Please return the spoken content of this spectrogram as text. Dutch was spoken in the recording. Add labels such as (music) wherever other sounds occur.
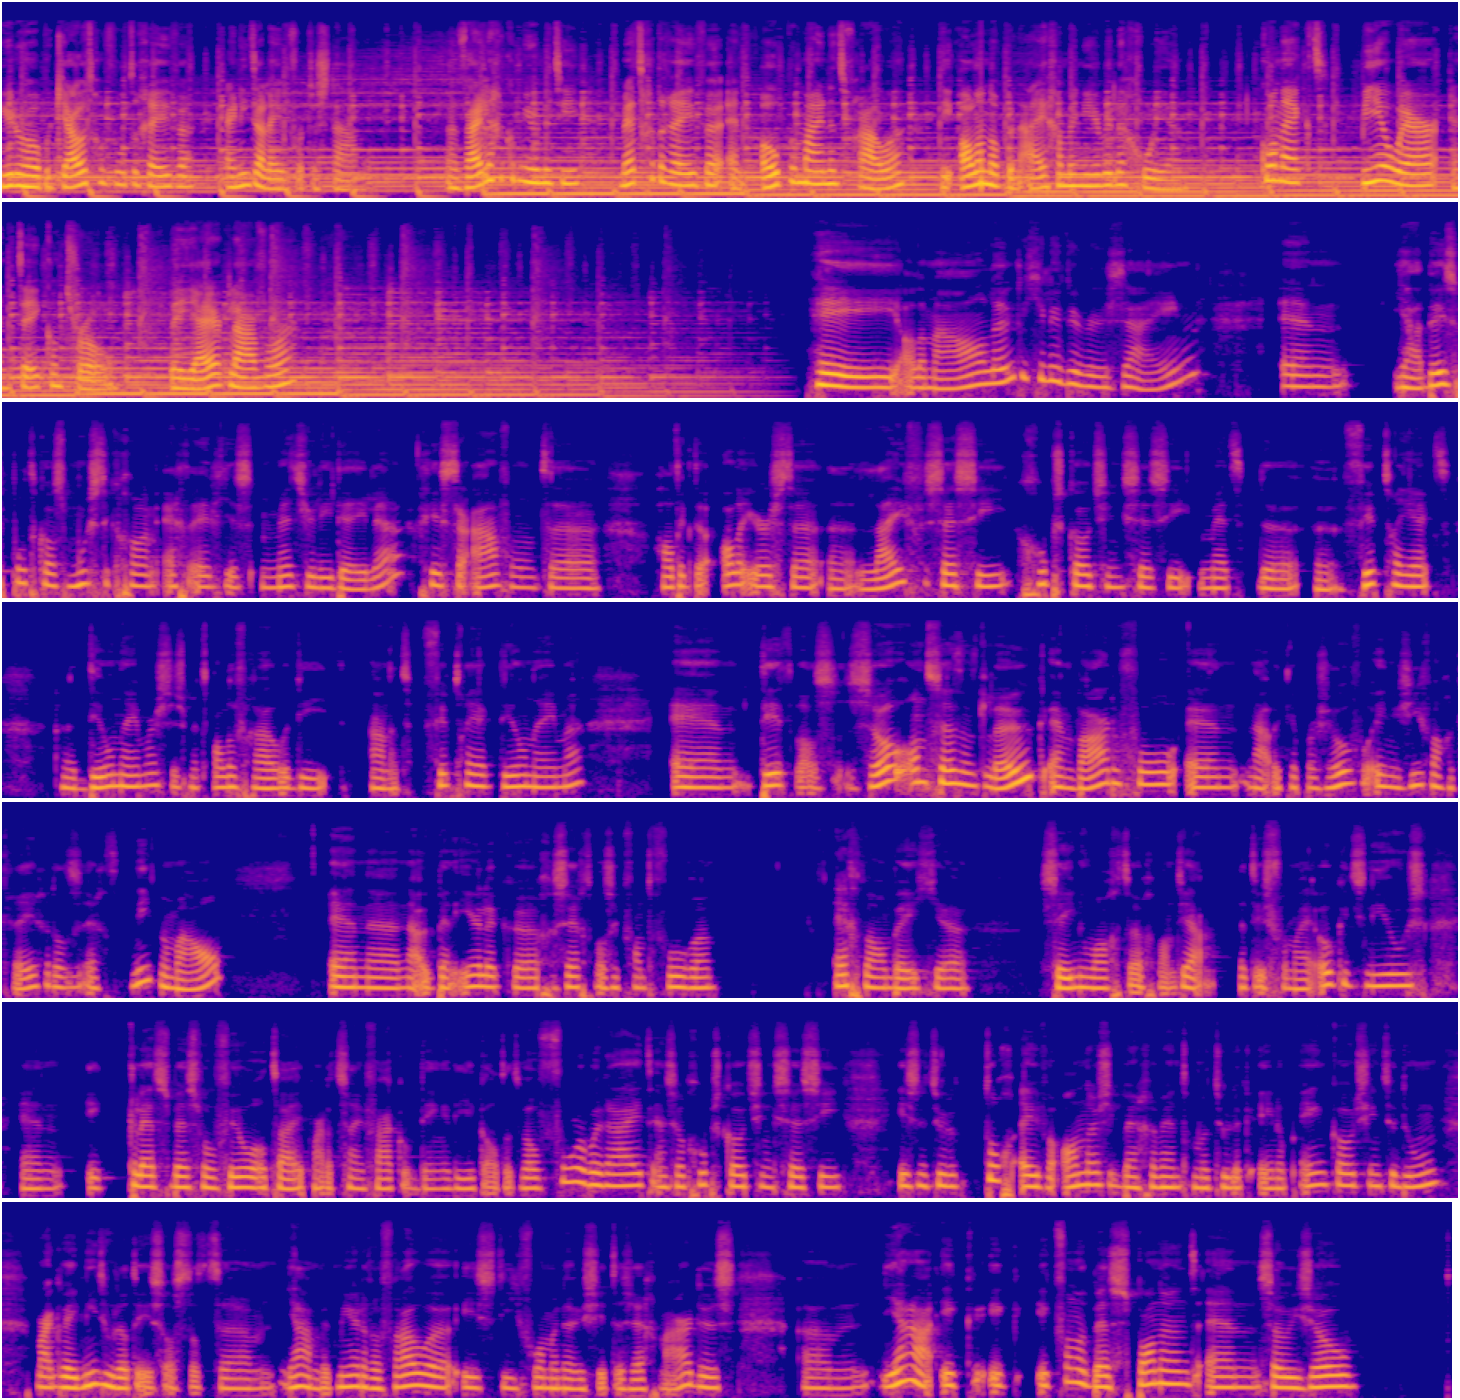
Hierdoor hoop ik jou het gevoel te geven er niet alleen voor te staan. Een veilige community met gedreven en open-minded vrouwen die allen op hun eigen manier willen groeien. Connect, be aware en take control. Ben jij er klaar voor? Hey allemaal, leuk dat jullie er weer zijn. En ja, deze podcast moest ik gewoon echt eventjes met jullie delen. Gisteravond uh, had ik de allereerste uh, live sessie, groepscoaching sessie met de uh, VIP-traject deelnemers. Dus met alle vrouwen die aan het VIP-traject deelnemen. En dit was zo ontzettend leuk en waardevol. En nou, ik heb er zoveel energie van gekregen. Dat is echt niet normaal. En nou, ik ben eerlijk gezegd, was ik van tevoren echt wel een beetje zenuwachtig. Want ja, het is voor mij ook iets nieuws. En ik klets best wel veel altijd. Maar dat zijn vaak ook dingen die ik altijd wel voorbereid. En zo'n groepscoaching sessie is natuurlijk toch even anders. Ik ben gewend om natuurlijk één op één coaching te doen. Maar ik weet niet hoe dat is als dat um, ja, met meerdere vrouwen is die voor mijn neus zitten, zeg maar. Dus um, ja, ik, ik, ik vond het best spannend. En sowieso,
